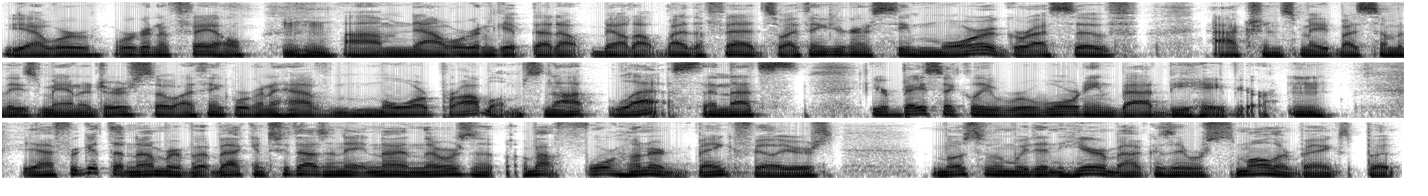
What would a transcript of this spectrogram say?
yeah, we're we're going to fail. Mm-hmm. Um, now we're going to get bailed out, bailed out by the Fed. So I think you're going to see more aggressive actions made by some of these managers. So I think we're going to have more problems, not less. And that's you're basically rewarding bad behavior. Mm. Yeah, I forget the number, but back in 2008 and 9, there was a, about 400 bank failures. Most of them we didn't hear about because they were smaller banks. But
